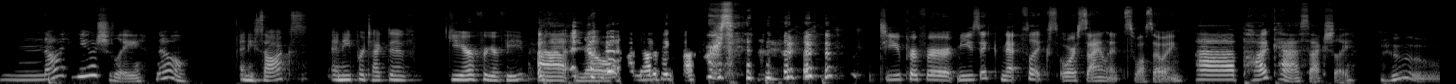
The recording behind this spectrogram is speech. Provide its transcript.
not usually no Any socks? Any protective gear for your feet? uh no i'm not a big sock person Do you prefer music, Netflix, or silence while sewing? uh podcasts actually Ooh.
